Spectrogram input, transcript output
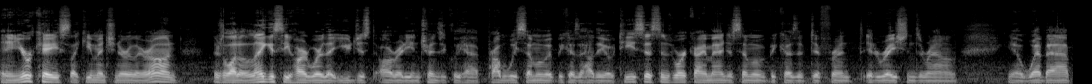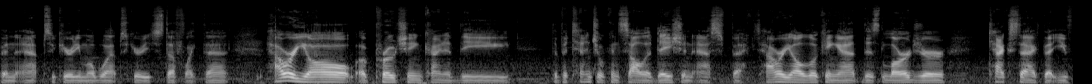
And in your case, like you mentioned earlier on, there's a lot of legacy hardware that you just already intrinsically have. Probably some of it because of how the OT systems work. I imagine some of it because of different iterations around, you know, web app and app security, mobile app security, stuff like that. How are y'all approaching kind of the the potential consolidation aspect? How are y'all looking at this larger tech stack that you've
